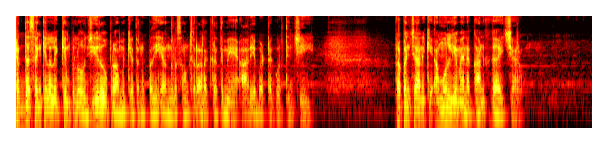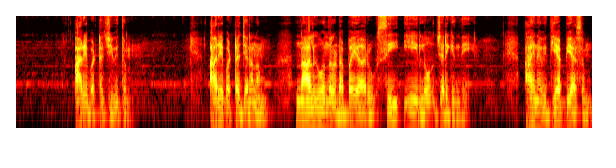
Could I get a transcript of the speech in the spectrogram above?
పెద్ద సంఖ్యల లెక్కింపులో జీరో ప్రాముఖ్యతను పదిహేను వందల సంవత్సరాల క్రితమే ఆర్యభట్ట గుర్తించి ప్రపంచానికి అమూల్యమైన కానుకగా ఇచ్చారు. ఆర్యభట్ట జీవితం ఆర్యభట్ట జననం నాలుగు వందల డెబ్భై ఆరు సిఈలో జరిగింది. ఆయన విద్యాభ్యాసం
